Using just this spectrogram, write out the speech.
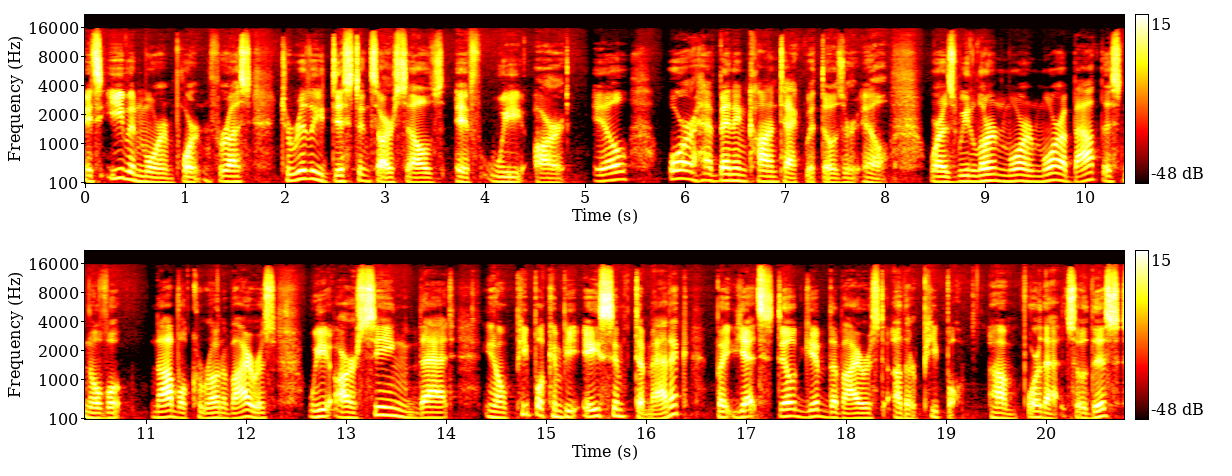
it's even more important for us to really distance ourselves if we are ill or have been in contact with those who are ill. Whereas we learn more and more about this novel novel coronavirus, we are seeing that you know people can be asymptomatic but yet still give the virus to other people um, for that. So this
